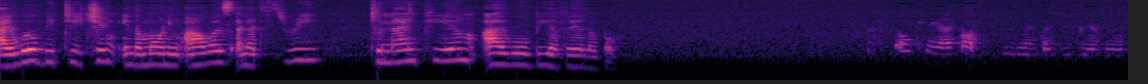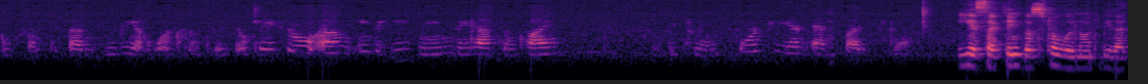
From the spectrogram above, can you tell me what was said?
I will be teaching in the morning hours, and at 3 to 9 p.m., I will be available. Okay, I thought you meant that you'd be available from um, you'd be at work from three. Okay, so um, in the evening they have some time between four p.m. and five p.m. Yes, I think the store will not be that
